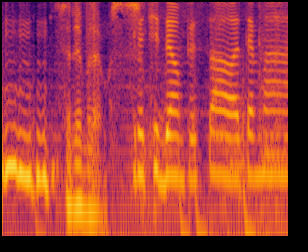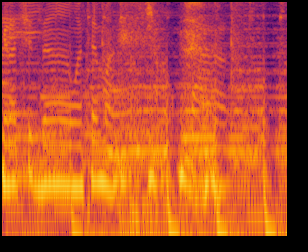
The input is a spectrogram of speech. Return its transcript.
Celebramos. Gratidão, pessoal. Até mais. Gratidão, até mais. Tchau.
